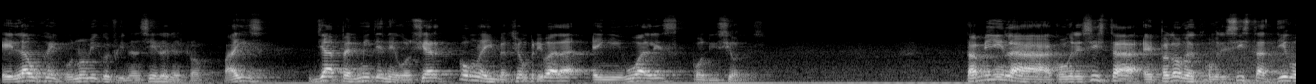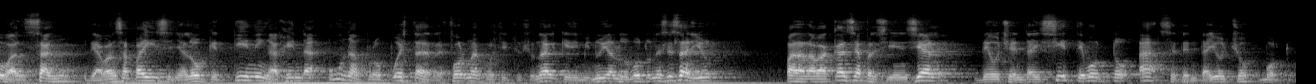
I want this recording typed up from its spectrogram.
el auge económico y financiero de nuestro país ya permite negociar con la inversión privada en iguales condiciones. También la congresista, eh, perdón, el congresista Diego Banzán de Avanza País señaló que tiene en agenda una propuesta de reforma constitucional que disminuya los votos necesarios para la vacancia presidencial de 87 votos a 78 votos.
